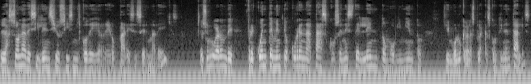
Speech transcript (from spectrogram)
La zona de silencio sísmico de Guerrero parece ser una de ellas. Es un lugar donde frecuentemente ocurren atascos en este lento movimiento que involucra las placas continentales.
